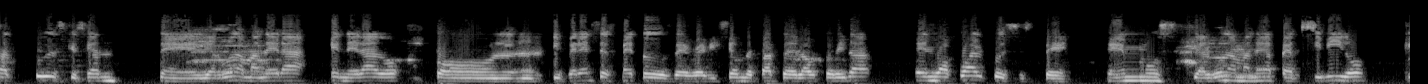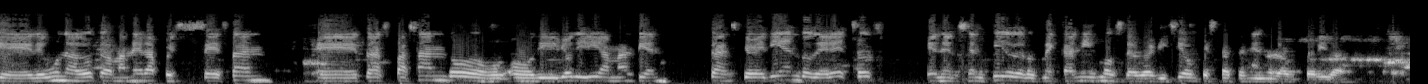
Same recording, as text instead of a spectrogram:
que se han eh, de alguna manera generado con diferentes métodos de revisión de parte de la autoridad, en la cual pues este hemos de alguna manera percibido que de una u otra manera pues se están eh, traspasando o, yo diría más bien transgrediendo derechos en el sentido de los mecanismos de revisión que está teniendo la autoridad.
